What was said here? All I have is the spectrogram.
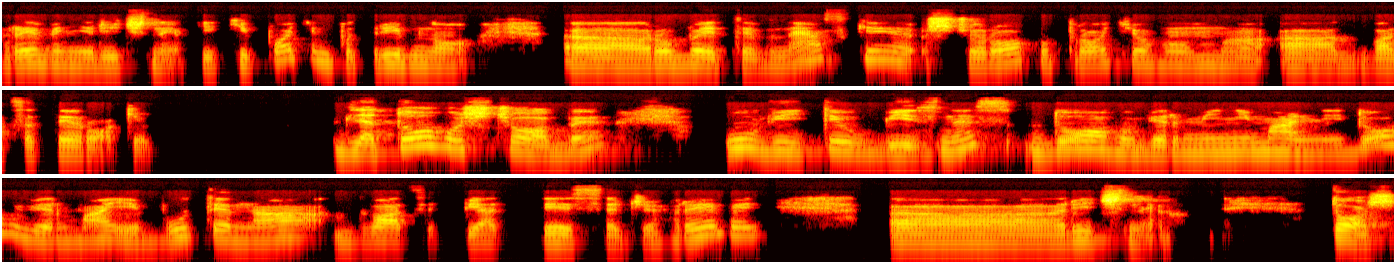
гривень річних, які потім потрібно е, робити внески щороку протягом е, 20 років. Для того, щоб увійти в бізнес, договір, мінімальний договір має бути на 25 тисяч гривень е, річних. Тож,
